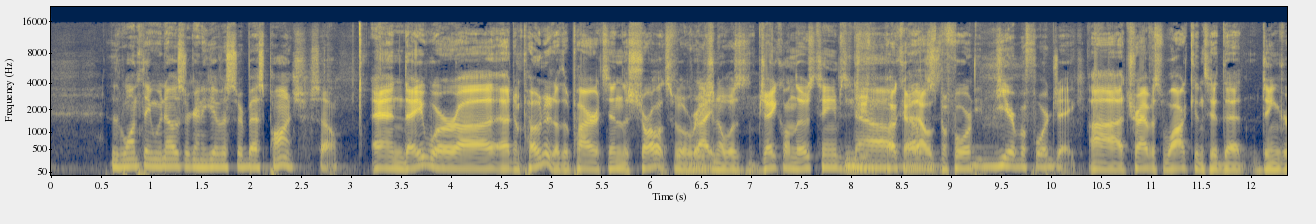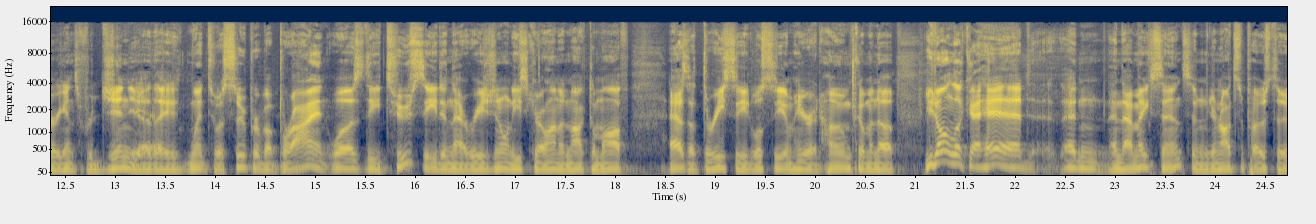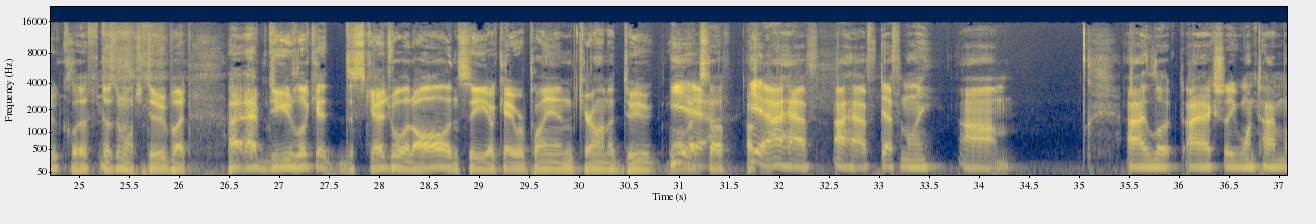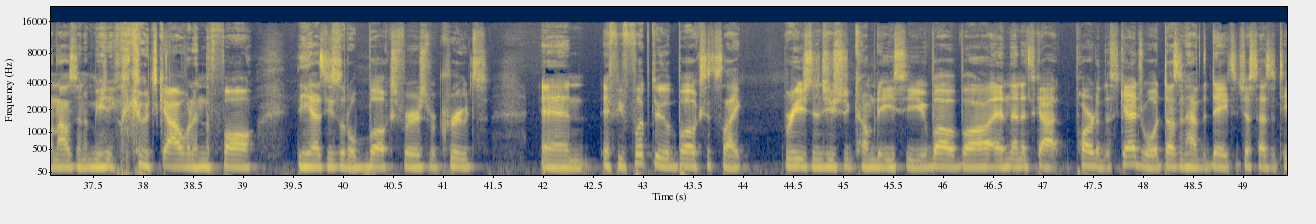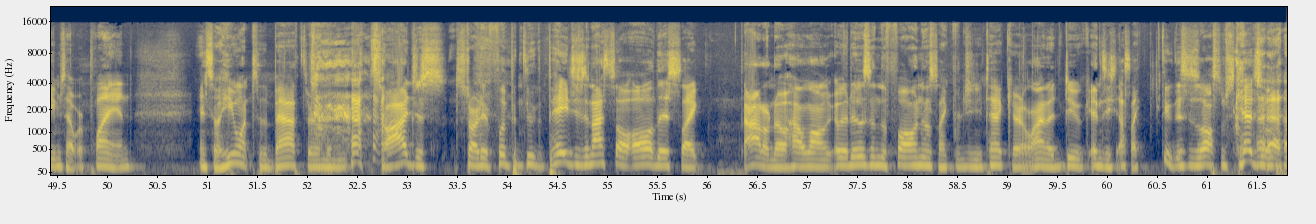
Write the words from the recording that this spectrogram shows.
the one thing we know is they're going to give us their best punch. So And they were uh, an opponent of the Pirates in the Charlottesville Right. regional. Was Jake on those teams? Did no, you- okay, that, was, before. year before Jake. Uh, Travis Watkins hit that dinger against Virginia. Yeah. They went to a super, but Bryant was the two seed in that regional, and East Carolina knocked him off as a three seed. We'll see them here at home coming up. You don't look ahead, and and that makes sense, and you're not supposed to. Cliff doesn't want you to, but. Uh, have- do you look at the schedule at all and see, okay, we're playing Carolina, Duke, all yeah, that stuff? Okay. Yeah, I have. I have definitely. Um, I looked. I actually one time when I was in a meeting with Coach Godwin in the fall, he has these little books for his recruits, and if you flip through the books, it's like reasons you should come to ECU, blah blah blah, and then it's got part of the schedule. It doesn't have the dates. It just has the teams that we're playing. And so he went to the bathroom, and so I just started flipping through the pages, and I saw all this like I don't know how long it was in the fall, and it was like Virginia Tech, Carolina, Duke, NC. I was like, dude, this is awesome schedule. and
